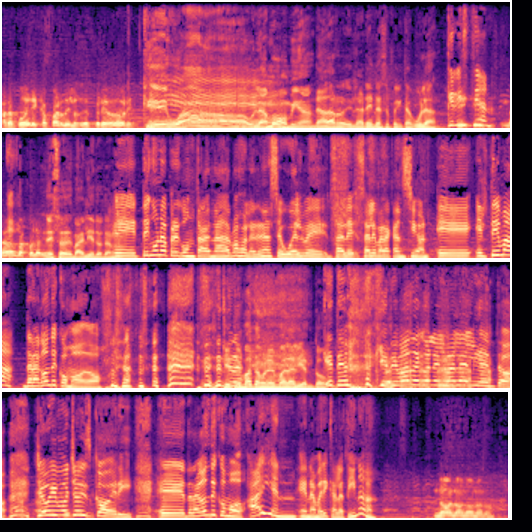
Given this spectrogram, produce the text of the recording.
para poder escapar de los depredadores. qué guau, la momia. Nadar en la arena es espectacular. Cristian, Sí, sí, nadan bajo la arena. Eso es Baglietto también. eh, tengo una pregunta. Nadar bajo la arena se vuelve, sale, sale para canción. Eh, el tema Dragón de Komodo. Que te mata con el mal aliento. Que te, que te manda con el mal aliento. Yo vi mucho Discovery. Eh, Dragón de Komodo, ¿hay en, en América Latina? No, no, no, no, no.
